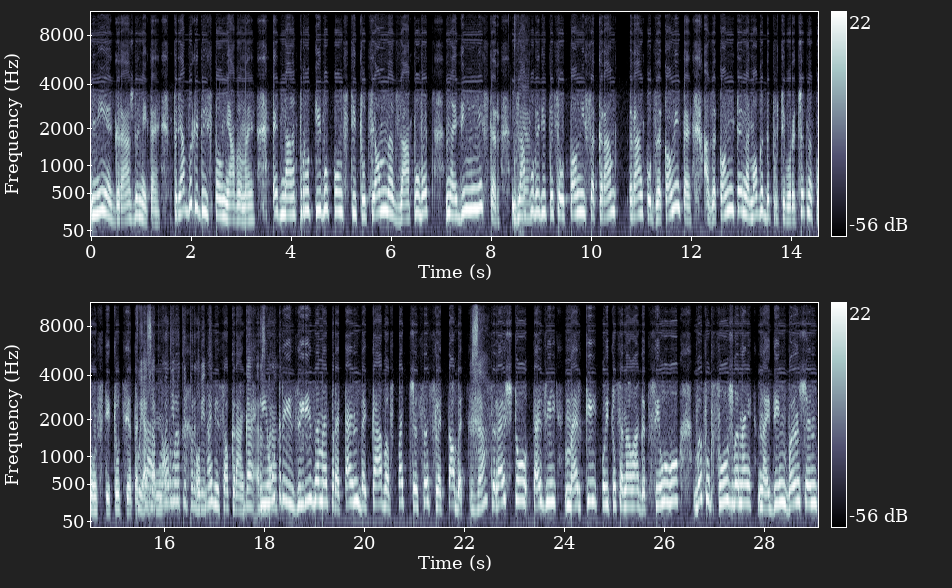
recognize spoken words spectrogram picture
Ние, гражданите, трябва ли да изпълняваме една противоконституционна заповед на един министр? Заповедите са от по-нисък ранг от законите, а законите не могат да противоречат на Конституцията. Коя Тя е норма имате предвид? От най-висок ранг. Да, и утре излизаме пред НДК в 5 часа след обед. За? Срещу тези мерки, които се налагат силово в обслужване на един външен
